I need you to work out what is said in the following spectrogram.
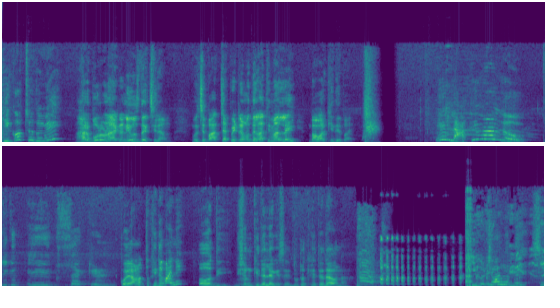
কি করছ তুমি? আর বলো না একটা নিউজ দেখছিলাম। বলছে বাচ্চা পেটের মধ্যে লাথি মারলেই বাবার খিদে পায়। এই লাথি মারলো? কই আমার তো খিদে পায়নি? ও দি ভীষণ খিদে লেগেছে দুটো খেতে দাও না। চলো দেখছি।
